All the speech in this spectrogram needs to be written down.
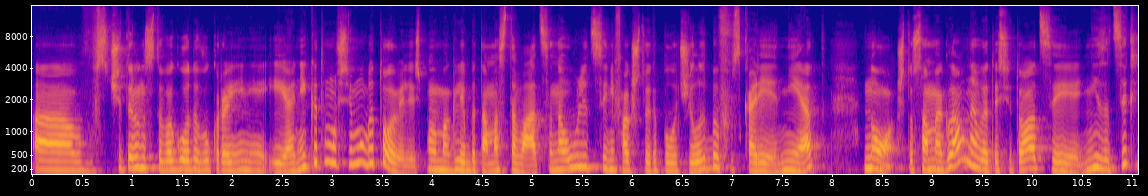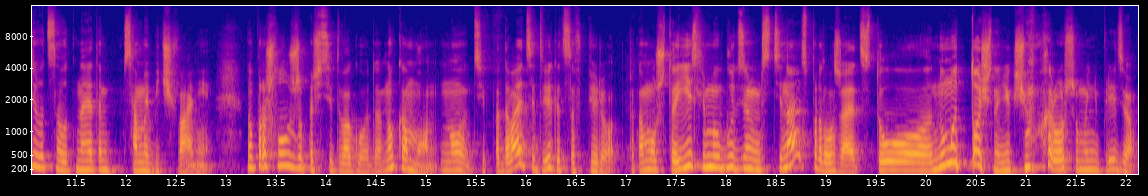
с 2014 года в Украине, и они к этому всему готовились. Мы могли бы там оставаться на улице, не факт, что это получилось бы, скорее нет. Но, что самое главное в этой ситуации, не зацикливаться вот на этом самобичевании. Ну, прошло уже почти два года, ну, come on, ну, типа, давайте двигаться вперед. Потому что если мы будем стенать продолжать, то, ну, мы точно ни к чему хорошему не придем.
